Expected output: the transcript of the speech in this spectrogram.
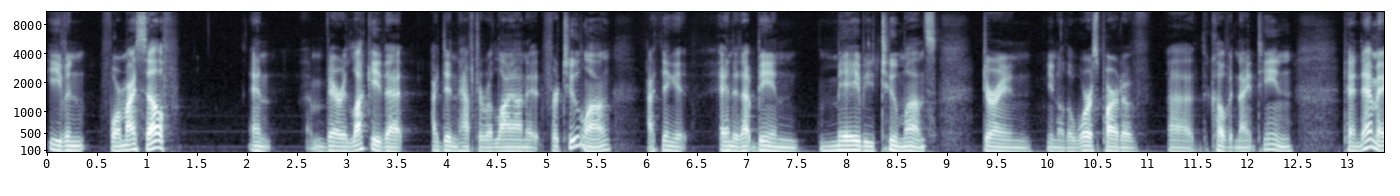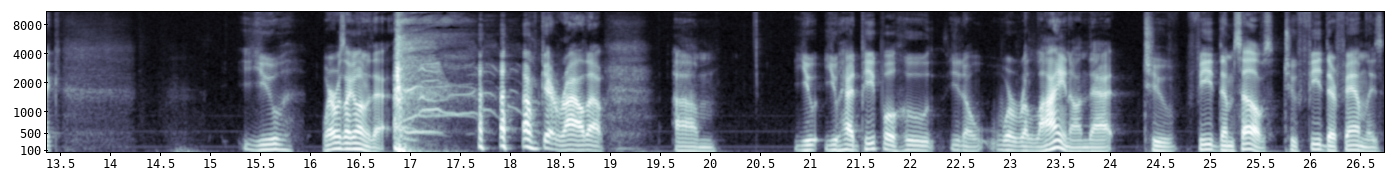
even for myself. And I'm very lucky that I didn't have to rely on it for too long. I think it ended up being maybe two months during, you know, the worst part of uh, the COVID 19 pandemic. You, where was I going with that? I'm getting riled up. Um, you you had people who you know were relying on that to feed themselves, to feed their families,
